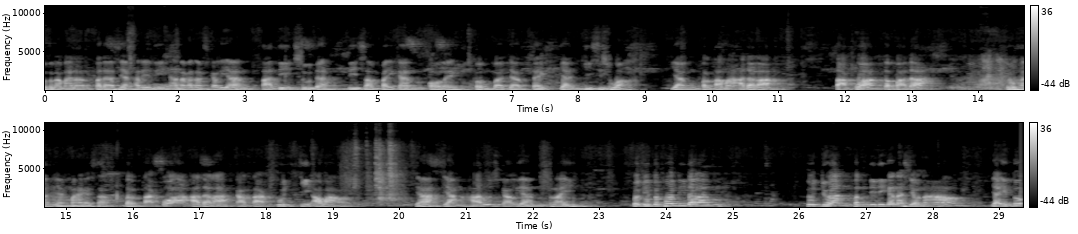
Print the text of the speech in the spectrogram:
Untuk amanat pada siang hari ini anak-anak sekalian tadi sudah disampaikan oleh pembaca teks janji siswa. Yang pertama adalah takwa kepada Tuhan yang Maha Esa. Bertakwa adalah kata kunci awal. Ya, yang harus kalian raih. Begitupun di dalam tujuan pendidikan nasional yaitu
